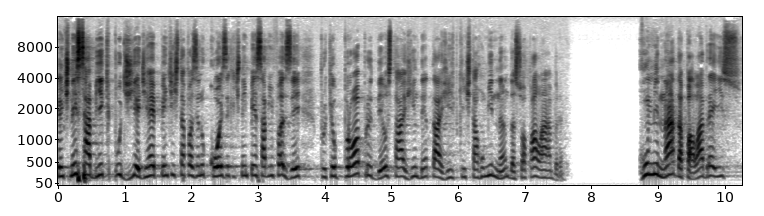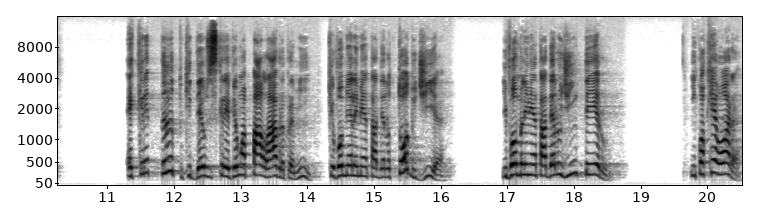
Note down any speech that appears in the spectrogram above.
que a gente nem sabia que podia, de repente a gente está fazendo coisa que a gente nem pensava em fazer, porque o próprio Deus está agindo dentro da gente, porque a gente está ruminando da Sua palavra. Ruminar da palavra é isso. É crer tanto que Deus escreveu uma palavra para mim, que eu vou me alimentar dela todo dia, e vou me alimentar dela o dia inteiro, em qualquer hora.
